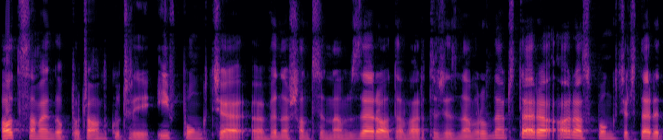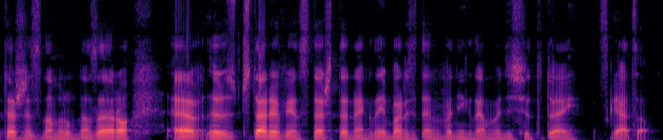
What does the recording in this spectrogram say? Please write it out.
od samego początku, czyli i w punkcie e, wynoszącym nam 0 ta wartość jest nam równa 4 oraz w punkcie 4 też jest nam równa 0, e, e, 4, więc też ten jak najbardziej ten wynik nam będzie się tutaj zgadzał.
